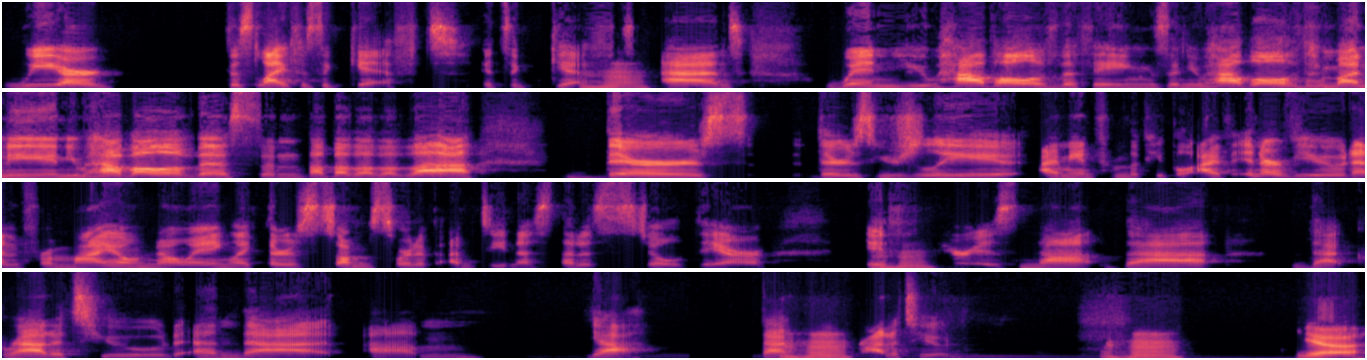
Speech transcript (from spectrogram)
we are this life is a gift it's a gift Mhm. and when you have all of the things and you have all of the money and you have all of this and blah blah blah blah blah there's there's usually i mean from the people i've interviewed and from my own knowing like there's some sort of emptiness that is still there if Mhm. there is not that that gratitude and that um yeah that Mhm. gratitude. hmm Yeah.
